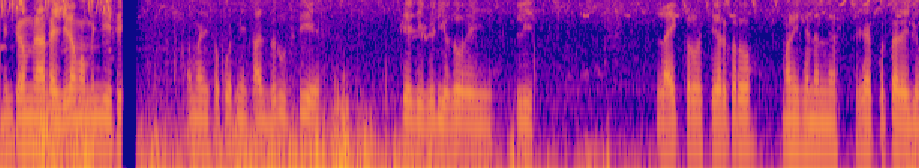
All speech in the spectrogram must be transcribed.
કેમ કે અમને આ જિલ્લામાં મંદિર મંદી છે. તમારી સપોર્ટની ખાસ જરૂર છે જે જે વીડિયો જોવે એ પ્લીઝ લાઈક કરો શેર કરો. મારી ચેનલને સબસ્ક્રાઈબ કરતા રહેજો.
